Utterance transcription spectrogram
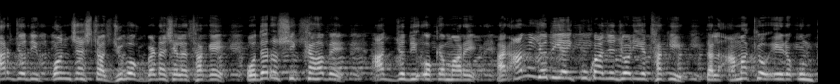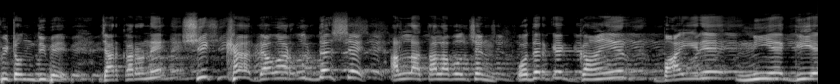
আর যদি পঞ্চাশটা যুবক বেটা ছেলে থাকে, ওদেরও শিক্ষা হবে, আর যদি ওকে মারে। আর আমি যদি এই কুকাজে জড়িয়ে থাকি, তাহলে আমাকেও এরকম পিটন দিবে। যার কারণে শিক্ষা দেওয়ার উদ্দেশ্যে আল্লাহ তালা বলছেন, ওদেরকে গায়ের বাইরে নিয়ে গিয়ে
